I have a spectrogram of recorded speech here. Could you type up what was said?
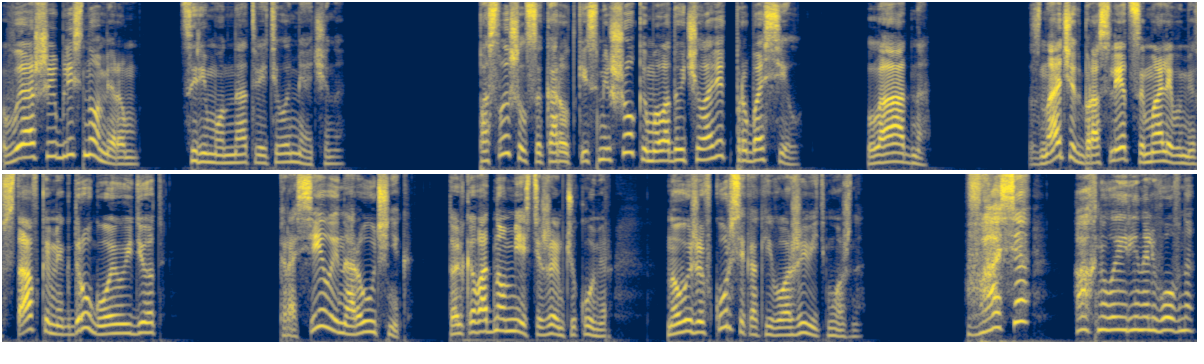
вы ошиблись номером», — церемонно ответила Мячина. Послышался короткий смешок, и молодой человек пробасил: «Ладно, Значит, браслет с эмалевыми вставками к другой уйдет. Красивый наручник. Только в одном месте жемчуг умер. Но вы же в курсе, как его оживить можно. «Вася?» — ахнула Ирина Львовна.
